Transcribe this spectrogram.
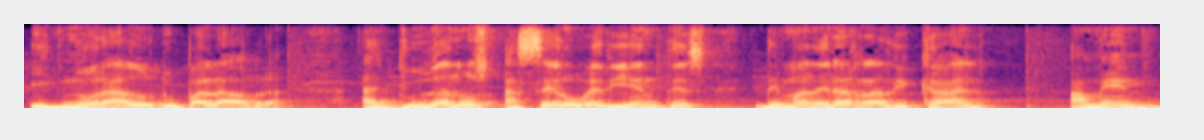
ignorado tu palabra. Ayúdanos a ser obedientes de manera radical. Amén.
